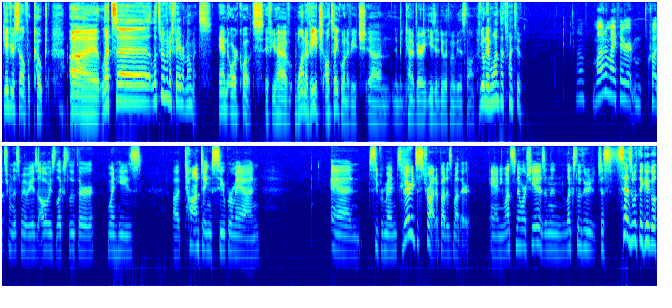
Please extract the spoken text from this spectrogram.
Give yourself a coke. Uh, let's uh, let's move into favorite moments and or quotes. If you have one of each, I'll take one of each. Um, it'd be kind of very easy to do with a movie this long. If you only have one, that's fine too. One of my favorite quotes from this movie is always Lex Luthor when he's uh, taunting Superman, and Superman's very distraught about his mother, and he wants to know where she is, and then Lex Luthor just says with a giggle,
